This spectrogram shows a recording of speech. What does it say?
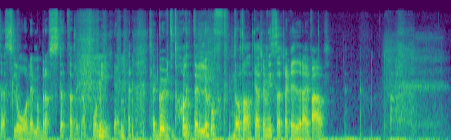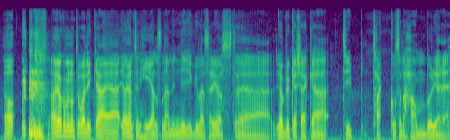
här, slå dig med bröstet för att liksom få ner det. Så gå ut och ta lite luft och sånt. Kanske missa Shakira i paus. Ja. ja, jag kommer nog inte vara lika, eh, jag gör inte en hel sån här meny, gud vad seriöst. Eh, Jag brukar käka typ tacos eller hamburgare,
